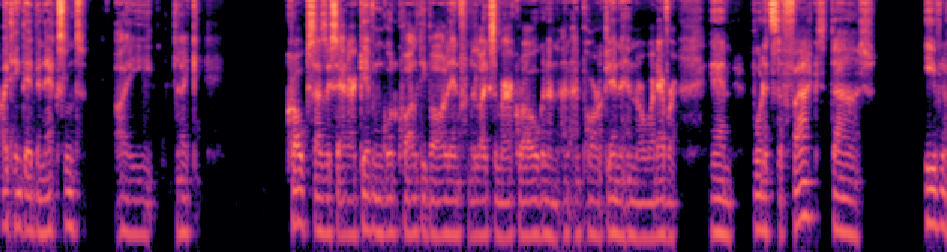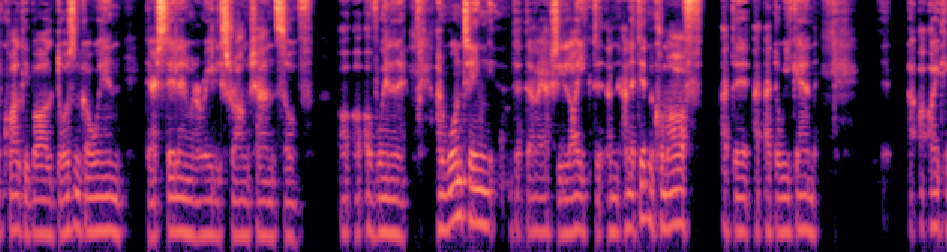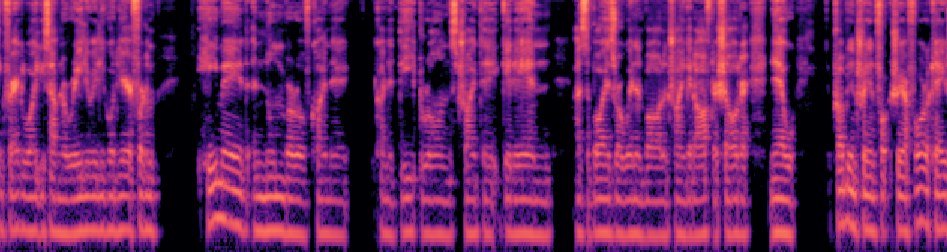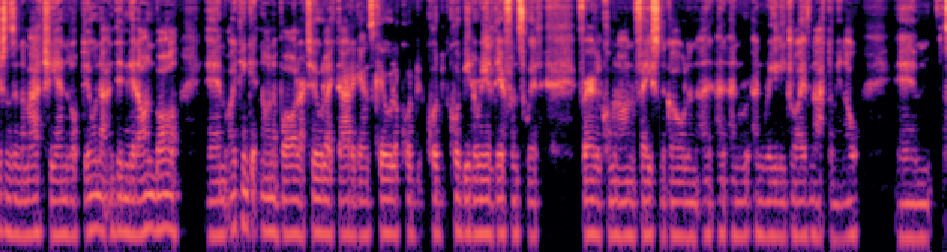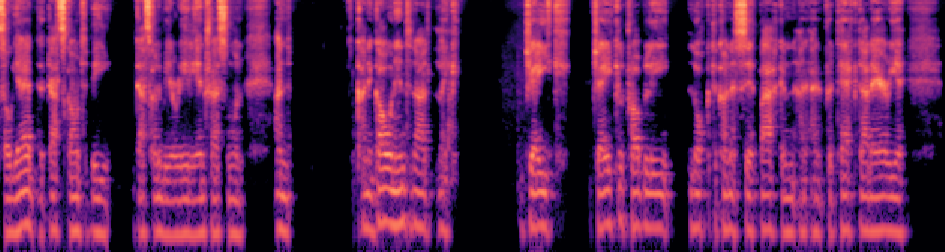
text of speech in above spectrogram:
I think they've been excellent. I like Crokes, as I said, are giving good quality ball in from the likes of Mark Rogan and, and, and Pádraig Linehan or whatever. Um, but it's the fact that even if quality ball doesn't go in, they're still in with a really strong chance of of, of winning it. And one thing that, that I actually liked, and, and it didn't come off at the at the weekend, I, think Fergal Whiteley's having a really, really good year for them. He made a number of kind of kind of deep runs trying to get in as the boys were winning ball and try and get off their shoulder. Now, probably on three and four, three or four occasions in the match, he ended up doing that and didn't get on ball. Um, I think getting on a ball or two like that against Cuala could could could be the real difference with Fergal coming on and facing the goal and and, and, and really driving at them, you know. Um, so yeah, that's going to be that's going to be a really interesting one, and kind of going into that, like Jake, Jake will probably look to kind of sit back and, and, and protect that area.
